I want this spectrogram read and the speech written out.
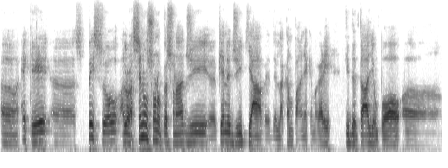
uh, è che uh, spesso, allora, se non sono personaggi eh, PNG chiave della campagna, che magari ti dettagli un po' uh,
